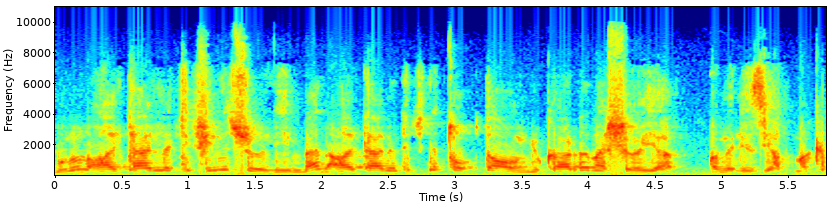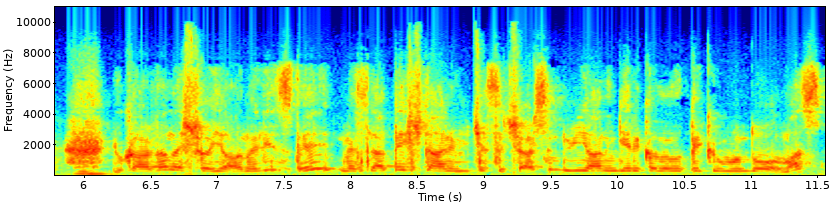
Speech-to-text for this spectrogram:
Bunun alternatifini söyleyeyim ben. Alternatifi de top down, yukarıdan aşağıya analiz yapmak. Yukarıdan aşağıya analiz de mesela 5 tane ülke seçersin. Dünyanın geri kalanı pek umurunda olmaz.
